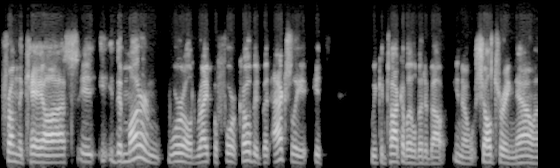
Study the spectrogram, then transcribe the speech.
from the chaos it, it- the modern world right before covid but actually it we can talk a little bit about you know sheltering now uh,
